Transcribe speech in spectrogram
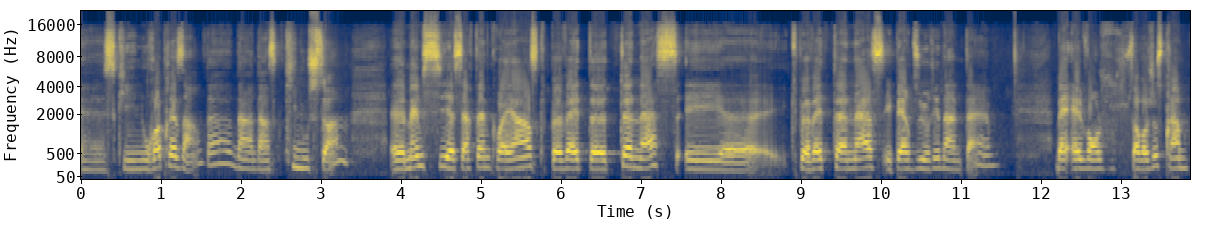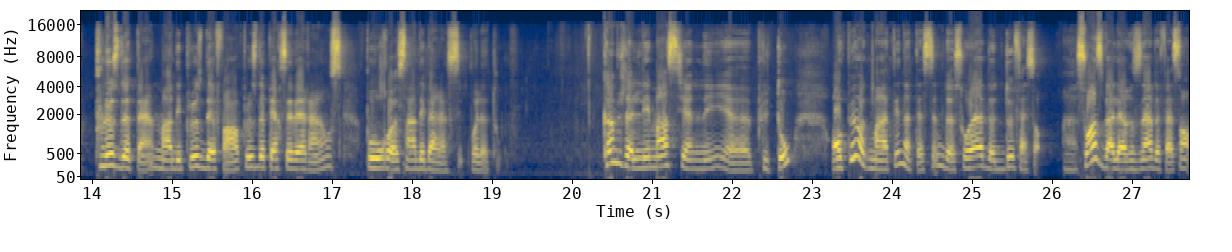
euh, ce qui nous représente hein, dans, ce qui nous sommes, euh, même s'il y a certaines croyances qui peuvent être euh, tenaces et euh, qui peuvent être tenaces et perdurer dans le temps, ben elles vont, ça va juste prendre plus de temps, demander plus d'efforts, plus de persévérance pour s'en débarrasser. Voilà tout. Comme je l'ai mentionné plus tôt, on peut augmenter notre estime de soi de deux façons. Soit en se valorisant de façon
